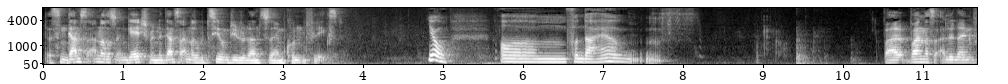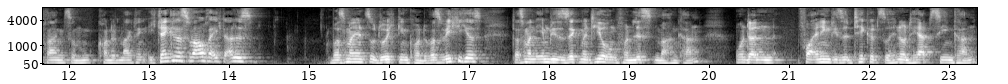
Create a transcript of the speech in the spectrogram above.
Das ist ein ganz anderes Engagement, eine ganz andere Beziehung, die du dann zu deinem Kunden pflegst. Jo, ähm, von daher. War, waren das alle deine Fragen zum Content Marketing? Ich denke, das war auch echt alles, was man jetzt so durchgehen konnte. Was wichtig ist, dass man eben diese Segmentierung von Listen machen kann und dann vor allen Dingen diese Tickets so hin und her ziehen kann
